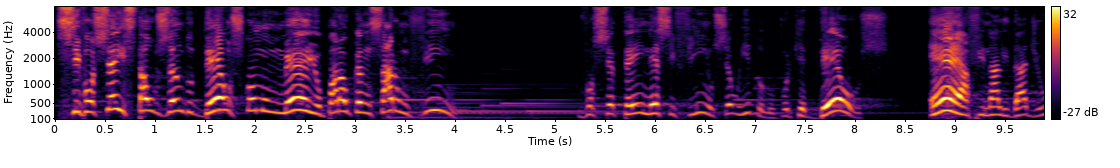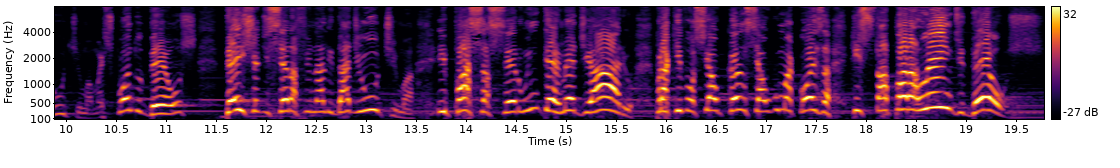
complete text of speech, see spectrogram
Se você está usando Deus como um meio para alcançar um fim, você tem nesse fim o seu ídolo, porque Deus é a finalidade última, mas quando Deus deixa de ser a finalidade última e passa a ser o intermediário para que você alcance alguma coisa que está para além de Deus,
